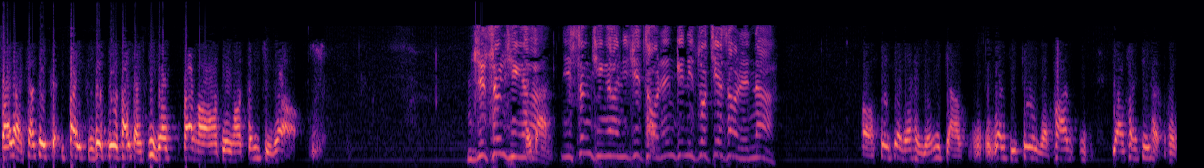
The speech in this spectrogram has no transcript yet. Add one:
台长下次拜师的时候，台长记得帮我给我申请哦。你去申请啊，你申请啊，你去找人给你做介绍人呐、哦，这个人很容易找，问题是我怕要上去很很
